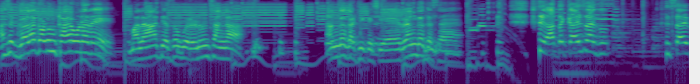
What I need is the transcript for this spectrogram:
असं गळा काढून काय होणार आहे? मला त्याचं वर्णन सांगा. अंगकाठी कशी आहे? रंग कसा आहे? आता काय सांगू? साहेब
